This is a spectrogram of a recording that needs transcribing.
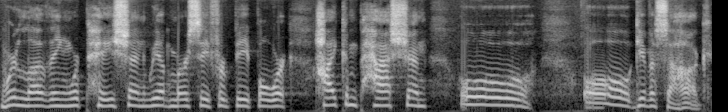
We're loving, we're patient, we have mercy for people, we're high compassion. Oh, oh, give us a hug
